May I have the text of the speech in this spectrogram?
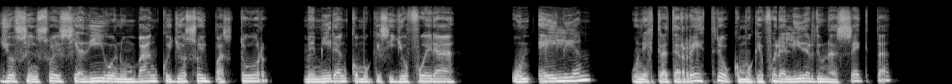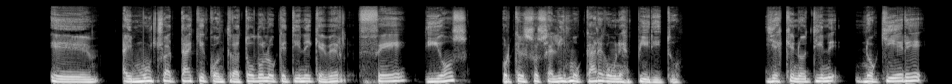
Yo si en Suecia digo en un banco yo soy pastor, me miran como que si yo fuera un alien, un extraterrestre o como que fuera el líder de una secta. Eh, hay mucho ataque contra todo lo que tiene que ver fe, Dios, porque el socialismo carga un espíritu. Y es que no, tiene, no quiere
